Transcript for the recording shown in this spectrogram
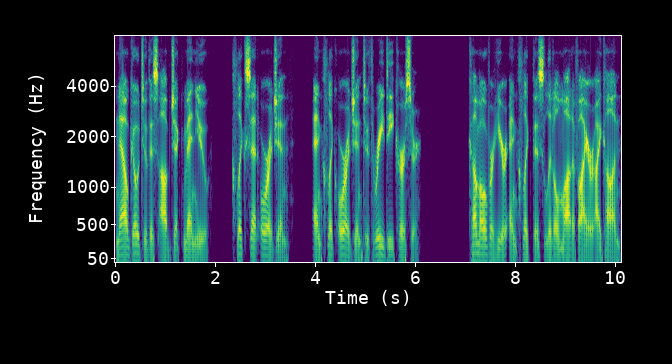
Now go to this object menu, click set origin, and click origin to 3D cursor. Come over here and click this little modifier icon,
